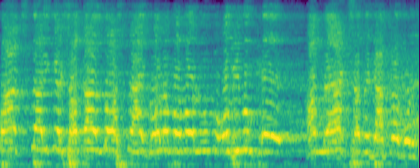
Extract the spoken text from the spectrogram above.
পাঁচ তারিখে সকাল দশটায় গণভবন অভিমুখে আমরা একসাথে যাত্রা করব।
